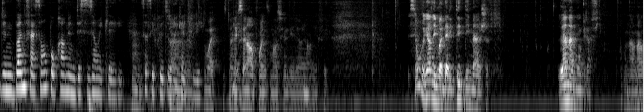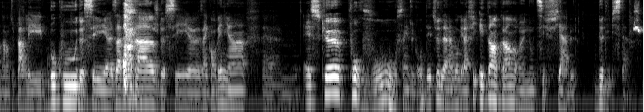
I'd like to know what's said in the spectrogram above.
d'une bonne façon pour prendre une décision éclairée. Mhm. Ça, c'est plus dur à calculer. ouais, c'est un excellent point que vous mentionnez là, en effet. Si on regarde les modalités d'imagerie, la mammographie, on en a entendu parler beaucoup de ses euh, avantages, de ses euh, inconvénients. Euh, Est-ce que pour vous, au sein du groupe d'études, la mammographie est encore un outil fiable de dépistage?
